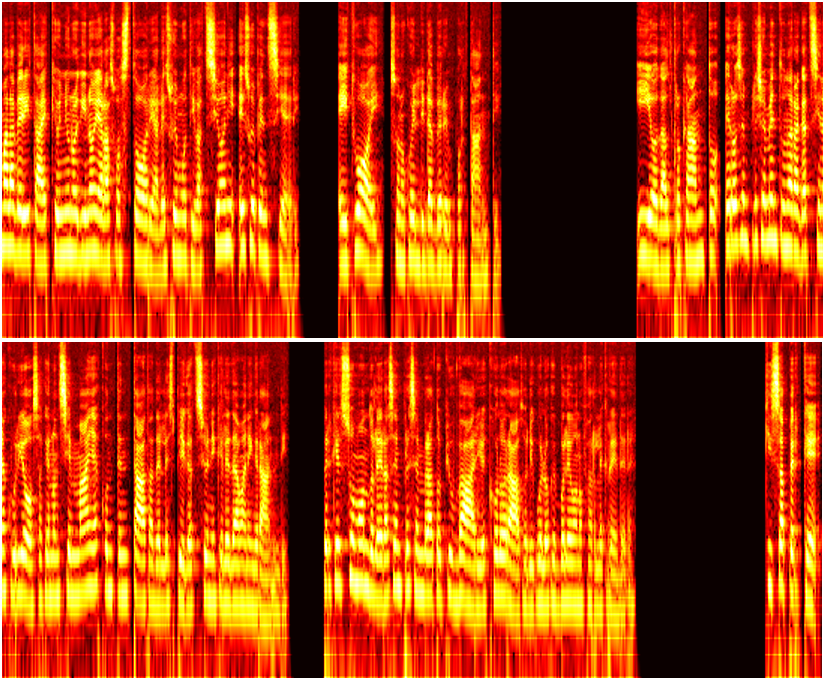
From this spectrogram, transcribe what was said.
ma la verità è che ognuno di noi ha la sua storia, le sue motivazioni e i suoi pensieri e i tuoi sono quelli davvero importanti. Io, d'altro canto, ero semplicemente una ragazzina curiosa che non si è mai accontentata delle spiegazioni che le davano i grandi, perché il suo mondo le era sempre sembrato più vario e colorato di quello che volevano farle credere. Chissà perché,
